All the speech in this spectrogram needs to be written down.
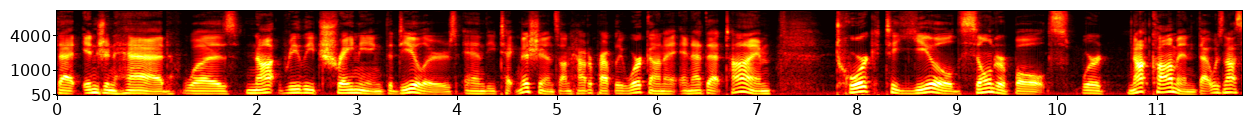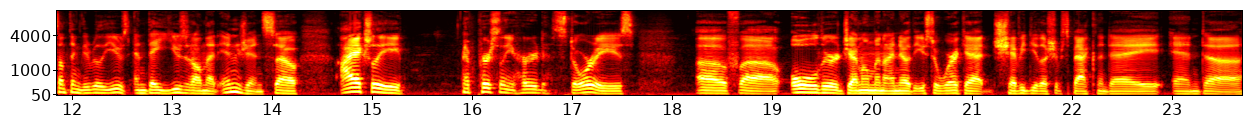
that engine had was not really training the dealers and the technicians on how to properly work on it. And at that time, torque to yield cylinder bolts were not common. That was not something they really used, and they use it on that engine. So I actually have personally heard stories of uh, older gentlemen I know that used to work at Chevy dealerships back in the day, and uh,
